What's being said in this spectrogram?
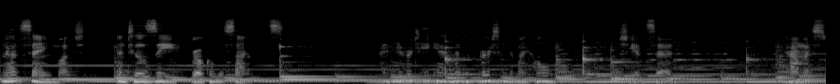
not saying much, until Z had broken the silence. I've never taken another person to my home, she had said. Thomas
